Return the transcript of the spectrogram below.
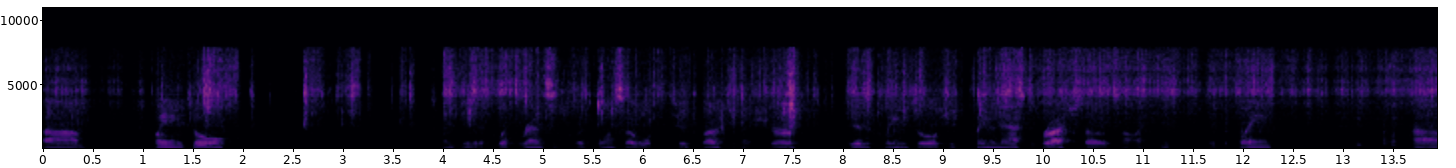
um, a cleaning tool. Just going to give it a quick rinse and a quick once over with the toothbrush to make sure it is a clean tool. It's used clean a nasty brush, so it's not like it needs to be super clean. Uh,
